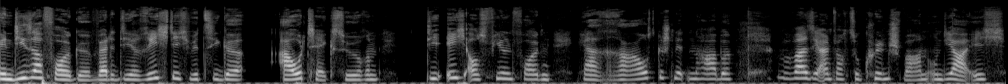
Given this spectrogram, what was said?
In dieser Folge werdet ihr richtig witzige Outtakes hören, die ich aus vielen Folgen herausgeschnitten habe, weil sie einfach zu cringe waren. Und ja, ich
